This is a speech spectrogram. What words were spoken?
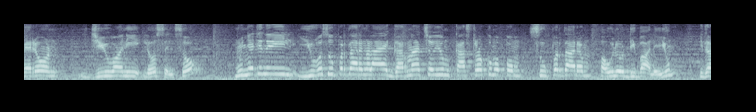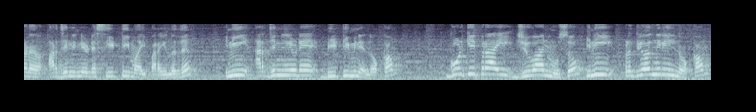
പെരോൺ ജിയുവാനി ലോ സെൽസോ മുന്നേറ്റ നിരയിൽ യുവ സൂപ്പർ താരങ്ങളായ ഗർണാച്ചോയും കാസ്ട്രോക്കുമൊപ്പം സൂപ്പർ താരം പൗലോ ഡിബാലയും. ഇതാണ് അർജന്റീനയുടെ സി ടീമായി പറയുന്നത്. ഇനി അർജന്റീനയുടെ ബി ടീമിനെ നോക്കാം. ഗോൾ കീപ്പറായി ജുവാൻ മൂസോ. ഇനി പ്രതിരോധ നിരയിൽ നോക്കാം.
